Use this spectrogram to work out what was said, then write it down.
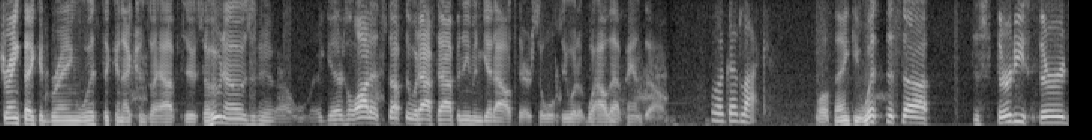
strength I could bring with the connections I have too. So who knows? Uh, there's a lot of stuff that would have to happen to even get out there. So we'll see what how that pans out. Well, good luck. Well, thank you. With this uh this 33rd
